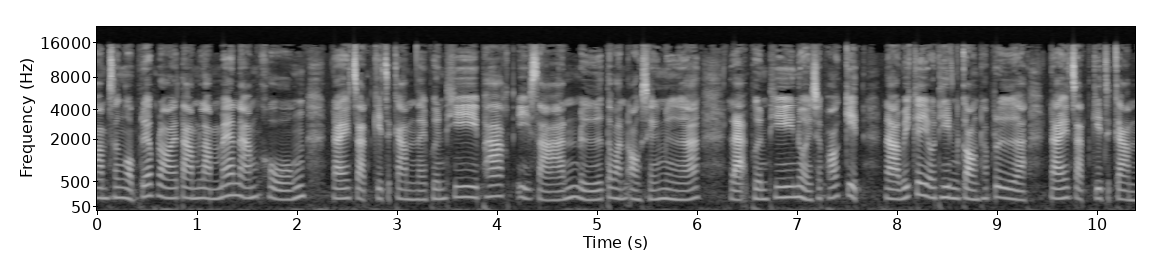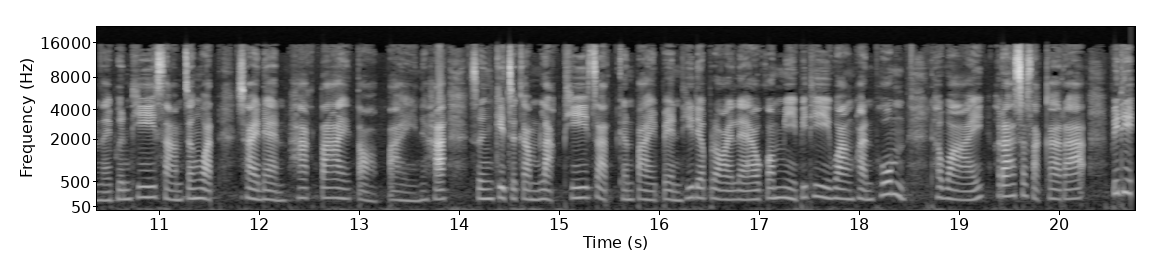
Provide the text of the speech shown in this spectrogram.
ความสงบเรียบร้อยตามลำแม่น้ำโขง ได้จัดกิจกรรมในพื้นที่ภาคอีสาน หรือตะวันออกเฉียงเหนือ และพื้นที่หน่วยเฉพาะกิจนาวิกโยธินกองทัพเรือ ได้จัดกิจกรรมในพื้นที่ 3 จังหวัดชายแดนภาคใต้ต่อไปนะคะ ซึ่งกิจกรรมหลักที่จัดกันไปเป็นที่เรียบร้อยแล้ว ก็มีพิธีวางพันพุ่ม ถวาย ราชสักการะ พิธี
